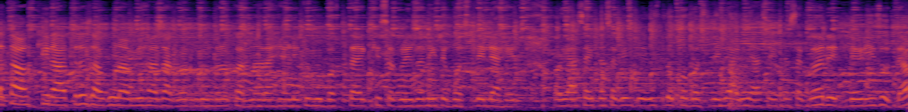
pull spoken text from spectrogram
आता अख्खी रात्र जागून आम्ही हा जागरण गोंधळ करणार आहे आणि तुम्ही बघताय की सगळेजण इथे बसलेले आहेत. या साईडला सगळे जेंट्स लोक बसलेले आणि या साईडला सगळं रे लेडीज होत्या.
